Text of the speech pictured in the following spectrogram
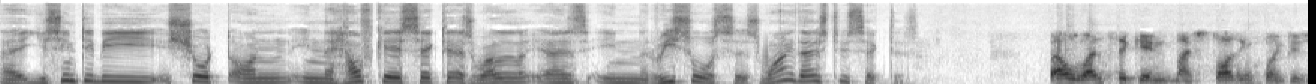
Uh, you seem to be short on in the healthcare sector as well as in resources. Why those two sectors? Well, once again, my starting point is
